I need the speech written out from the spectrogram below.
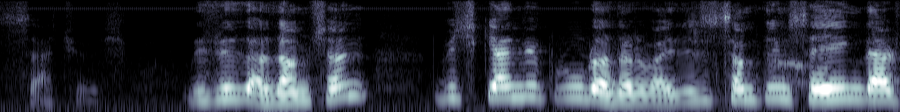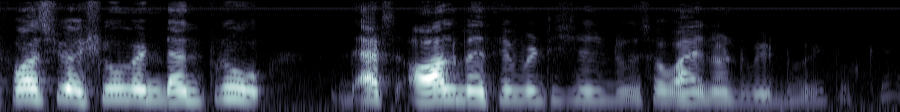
saturation. This is assumption which can be proved otherwise. It is something saying that first you assume and then prove that is all mathematicians do so why not we do it okay.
